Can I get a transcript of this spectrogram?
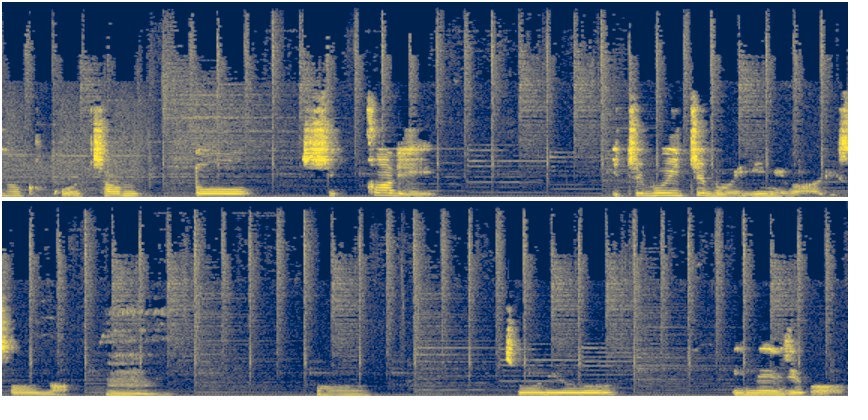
なんかこうちゃんとしっかり一文一文意味がありそうな、うん。うん、そういうイメージが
